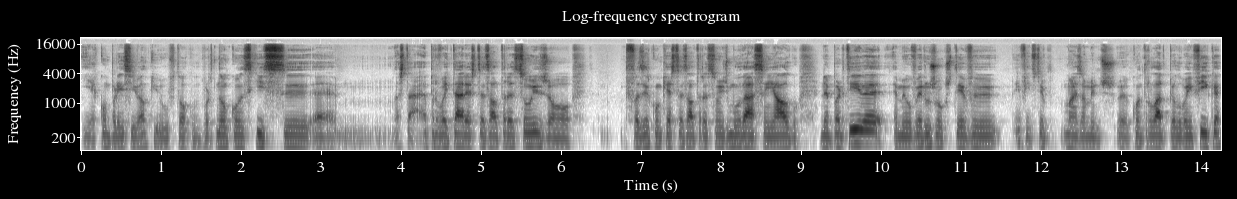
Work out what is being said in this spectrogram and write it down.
e, é compreensível que o Futebol Clube de Porto não conseguisse um, está, aproveitar estas alterações ou fazer com que estas alterações mudassem algo na partida. A meu ver, o jogo esteve, enfim, esteve mais ou menos uh, controlado pelo Benfica,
